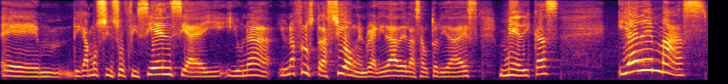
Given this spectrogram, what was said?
em, digamos, insuficiencia y, una, y una frustración en realidad de las autoridades médicas. Y además,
